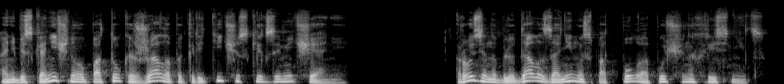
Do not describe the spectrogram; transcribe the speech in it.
а не бесконечного потока жалоб и критических замечаний. Рози наблюдала за ним из-под полуопущенных ресниц.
